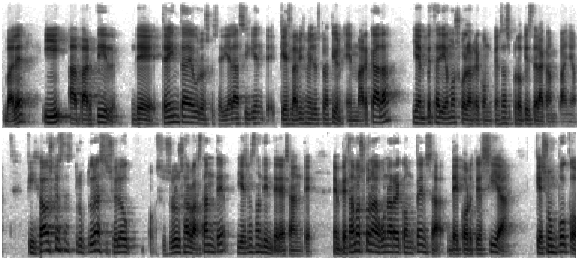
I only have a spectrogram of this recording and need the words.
¿vale? Y a partir de 30 euros, que sería la siguiente, que es la misma ilustración enmarcada, ya empezaríamos con las recompensas propias de la campaña. Fijaos que esta estructura se suele, se suele usar bastante y es bastante interesante. Empezamos con alguna recompensa de cortesía que es un poco,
